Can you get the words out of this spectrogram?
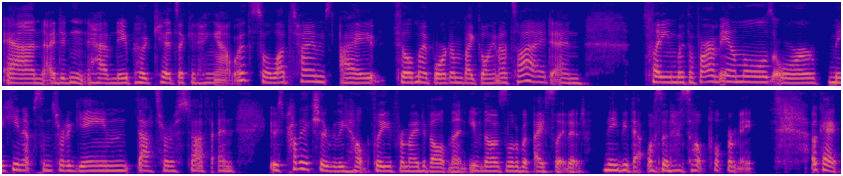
and I didn't have neighborhood kids I could hang out with. So a lot of times I filled my boredom by going outside and playing with the farm animals or making up some sort of game, that sort of stuff. And it was probably actually really helpful for my development, even though I was a little bit isolated. Maybe that wasn't as helpful for me. Okay.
